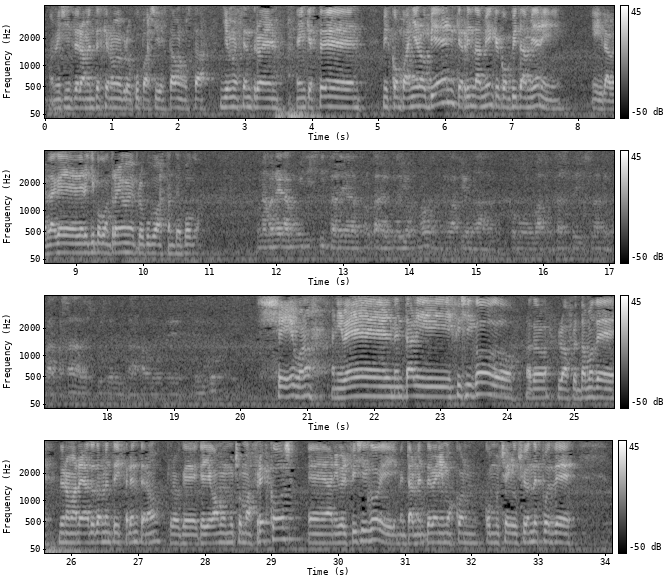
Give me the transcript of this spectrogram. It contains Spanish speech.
A mí sinceramente es que no me preocupa si está o no está. Yo me centro en, en que estén mis compañeros bien, que rindan bien, que compitan bien y, y la verdad que del equipo contrario me preocupa bastante poco. Una manera muy distinta de afrontar el playoff, ¿no? En relación a cómo afrontasteis la temporada pasada después del algo de, de Lugo. Sí, bueno, a nivel mental y físico lo, lo afrontamos de, de una manera totalmente diferente, ¿no? Creo que, que llegamos mucho más frescos eh, a nivel físico y mentalmente venimos con, con mucha ilusión después de,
